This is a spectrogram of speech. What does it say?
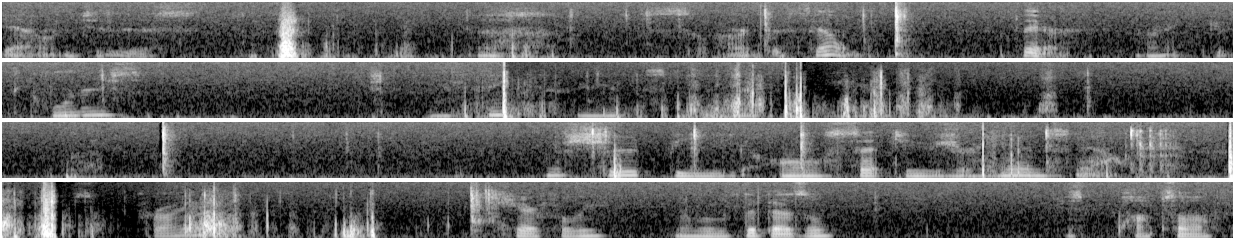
Down to this. Ugh, so hard to film. There. Alright, get the corners. I think I got this back here. You should be all set to use your hands now. Just pry it. Carefully remove the bezel. Just pops off.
